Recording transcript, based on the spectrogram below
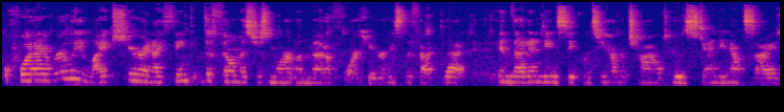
what I really like here, and I think the film is just more of a metaphor here, is the fact that in that ending sequence you have a child who is standing outside.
